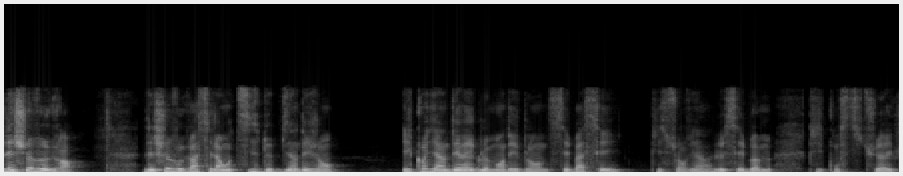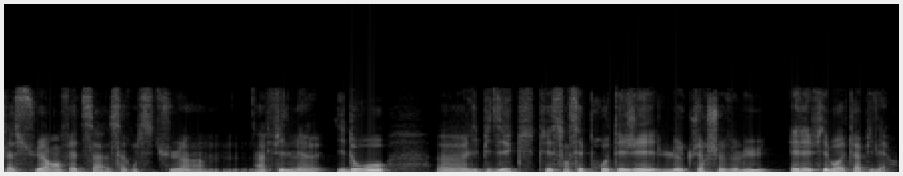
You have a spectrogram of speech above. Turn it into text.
les cheveux gras. Les cheveux gras, c'est la hantise de bien des gens. Et quand il y a un dérèglement des glandes sébacées qui survient, le sébum qui constitue avec la sueur, en fait, ça, constitue un, film hydrolipidique qui est censé protéger le cuir chevelu et les fibres capillaires.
